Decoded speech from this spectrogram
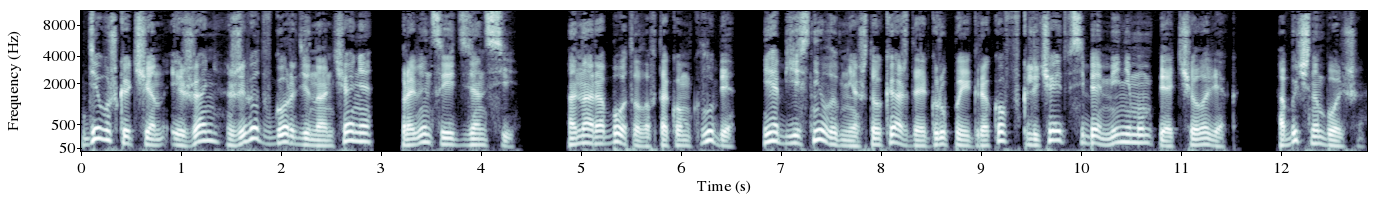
Девушка Чен Ижань живет в городе Нанчане, провинции Цзянси. Она работала в таком клубе и объяснила мне, что каждая группа игроков включает в себя минимум 5 человек, обычно больше.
